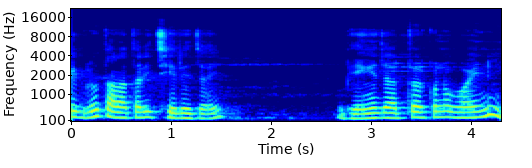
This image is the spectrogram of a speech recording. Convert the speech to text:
এগুলো তাড়াতাড়ি ছেড়ে যায়। ভেঙে যাওয়ার তো আর কোনো ভয় নেই।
